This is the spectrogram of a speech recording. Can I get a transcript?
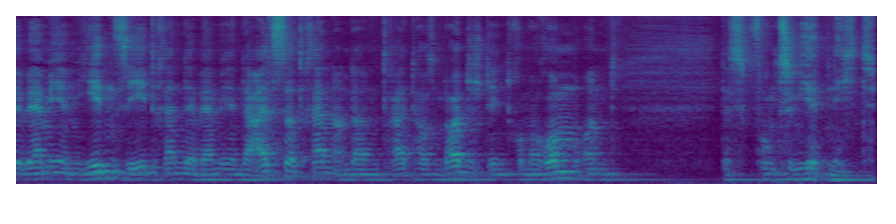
der wäre mir in jeden See trennen, der wäre mir in der Alster trennen und dann 3000 Leute stehen drumherum und das funktioniert nicht.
